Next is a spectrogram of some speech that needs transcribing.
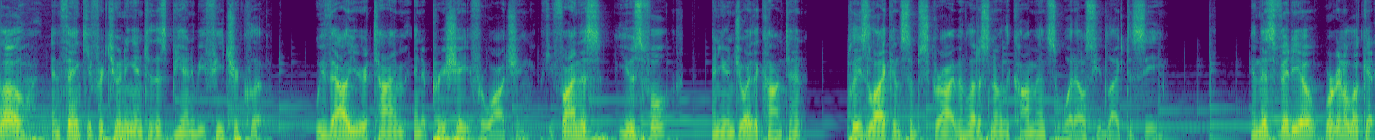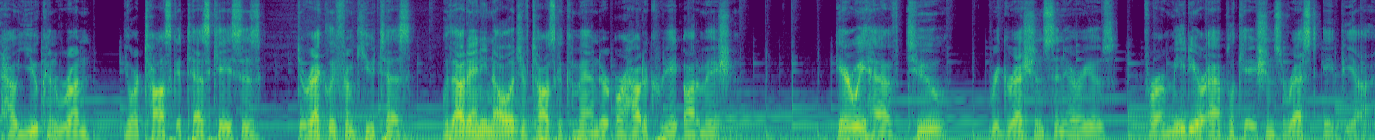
Hello, and thank you for tuning into this BNB feature clip. We value your time and appreciate you for watching. If you find this useful and you enjoy the content, please like and subscribe and let us know in the comments what else you'd like to see. In this video, we're going to look at how you can run your Tosca test cases directly from Qtest without any knowledge of Tosca Commander or how to create automation. Here we have two regression scenarios for our Meteor application's REST API.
